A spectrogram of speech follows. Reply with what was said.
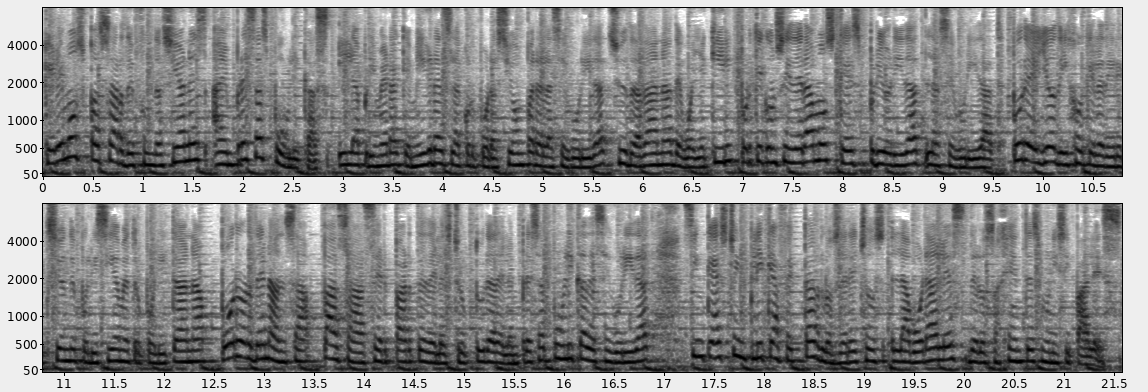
queremos pasar de fundaciones a empresas públicas y la primera que migra es la Corporación para la Seguridad Ciudadana de Guayaquil porque consideramos que es prioridad la seguridad. Por ello, dijo que la Dirección de Policía Metropolitana, por ordenanza, pasa a ser parte de la estructura de la empresa pública de seguridad sin que esto implique afectar los derechos laborales de los agentes municipales.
